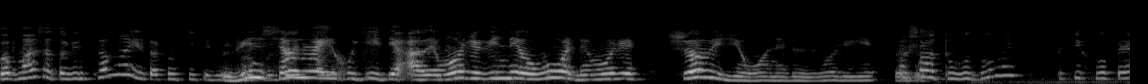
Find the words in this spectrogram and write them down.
Баб Маша, то він сам має захотіти. Він пропозицію. сам має хотіти, але може він не годен, може совість його не дозволює. А що, туго думай? Такі хлопи?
